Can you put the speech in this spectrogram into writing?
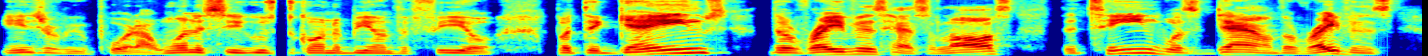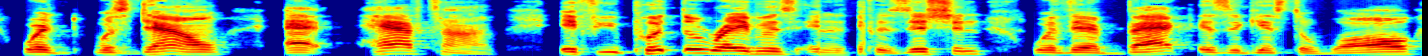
injury report. I want to see who's going to be on the field. But the games the Ravens has lost, the team was down. The Ravens were was down at halftime. If you put the Ravens in a position where their back is against the wall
